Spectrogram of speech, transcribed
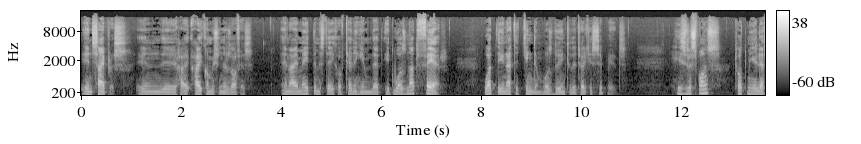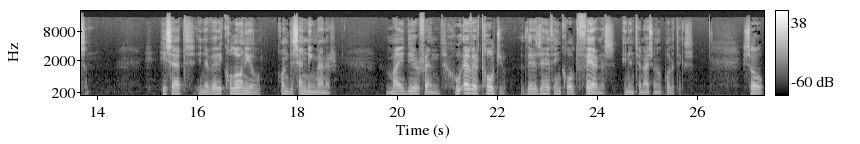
in Cyprus, in the high, high Commissioner's office, and I made the mistake of telling him that it was not fair what the United Kingdom was doing to the Turkish Cypriots. His response taught me a lesson. He said in a very colonial, condescending manner, My dear friend, whoever told you there is anything called fairness in international politics? So,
